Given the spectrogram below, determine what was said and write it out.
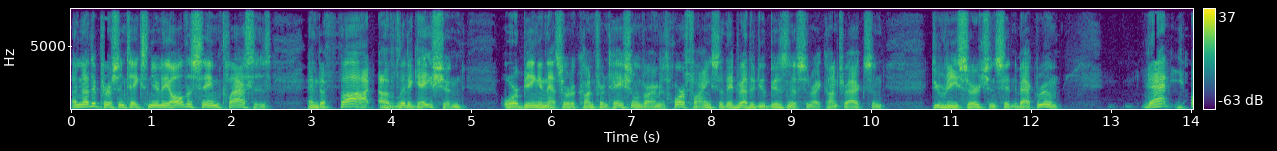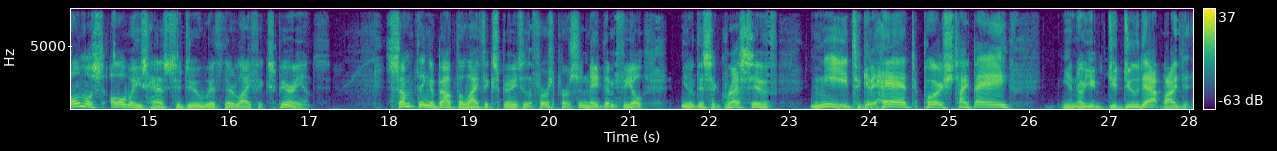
Another person takes nearly all the same classes, and the thought of litigation or being in that sort of confrontational environment is horrifying. So they'd rather do business and write contracts and do research and sit in the back room. That almost always has to do with their life experience. Something about the life experience of the first person made them feel, you know, this aggressive, need to get ahead, to push, type A. You know, you, you do that by the,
